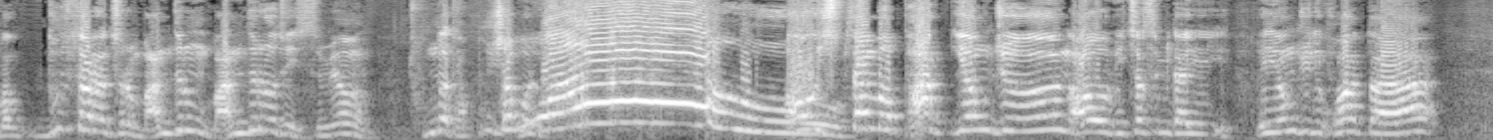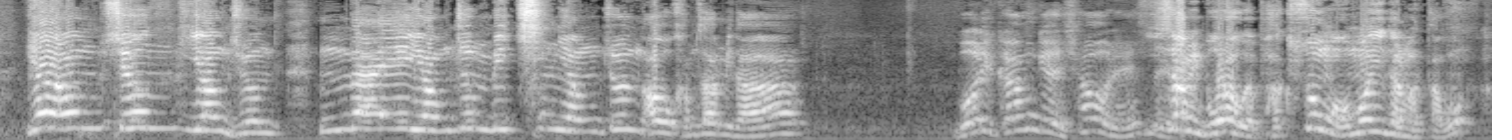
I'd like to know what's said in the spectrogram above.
막 눈사람처럼 만들, 만들어져 있으면 존나 다 부셔버려 와우! 어우 13번 박영준 어우 미쳤습니다 이, 이 영준이 고맙다 영준 영준 나의 영준 미친 영준 어우 감사합니다 머리 감은 게 샤워를 했어요. 23이 뭐라고요 박수홍 어머니 닮았다고?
